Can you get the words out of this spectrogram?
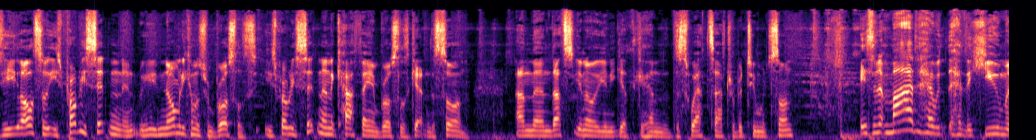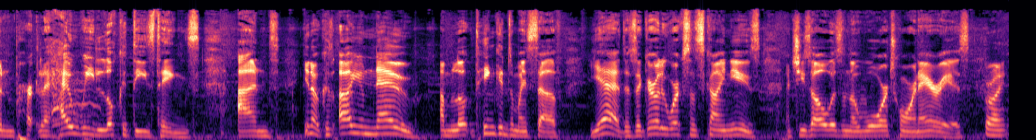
He also he's probably sitting in. He normally comes from Brussels. He's probably sitting in a cafe in Brussels getting the sun, and then that's you know you get the, kind of the sweats after a bit too much sun. Isn't it mad how how the human per, like how we look at these things, and you know, because I am now I'm look, thinking to myself, yeah, there's a girl who works on Sky News, and she's always in the war torn areas, Right.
